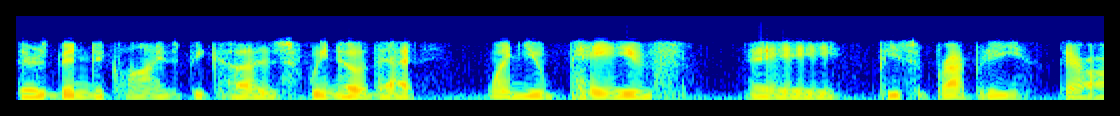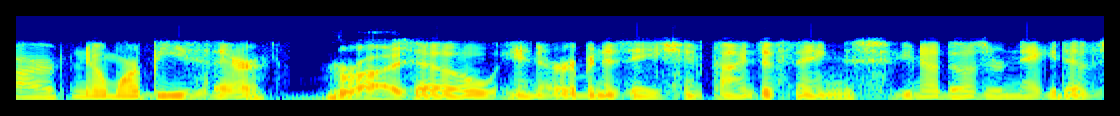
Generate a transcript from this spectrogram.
there's been declines because we know that when you pave a piece of property, there are no more bees there. Right. So in urbanization kinds of things, you know, those are negatives,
